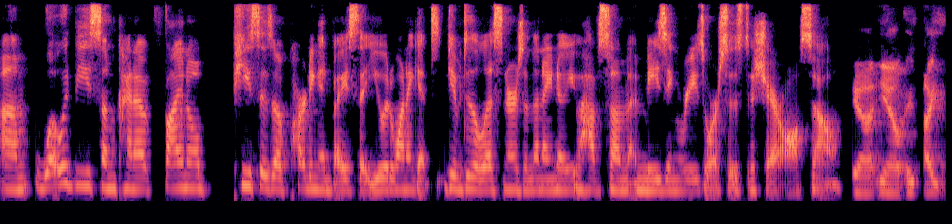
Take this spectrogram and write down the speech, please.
Um, what would be some kind of final pieces of parting advice that you would want to get give to the listeners and then i know you have some amazing resources to share also yeah you know i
